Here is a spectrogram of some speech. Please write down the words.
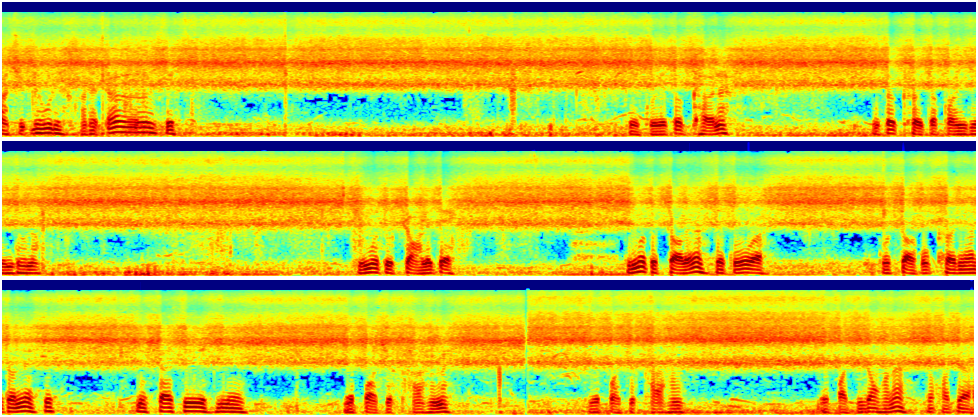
Có chịu đâu đi có đợt đó chứ để của tôi khởi nè. Tôi khởi cho con gì thôi nó chỉ một tụt trò lấy chè chỉ một tụt trò lấy à, nè chè của của trò của khờ nhà tôi này chứ. Nó sai chứ nè. Nó bỏ chụp khá hơn này nó bỏ chụp khá hơn nó bỏ chụp rong hơn nè cho khó chưa?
